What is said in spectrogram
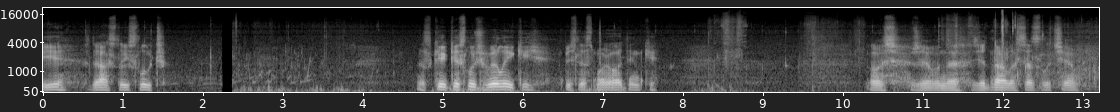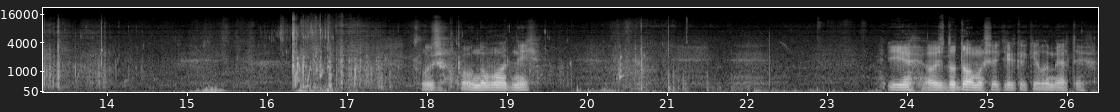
І здравствуй, случ. Наскільки случ великий після смородинки. Ось вже вона з'єдналася з лучем. Случ повноводний. І ось додому ще кілька кілометрів.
